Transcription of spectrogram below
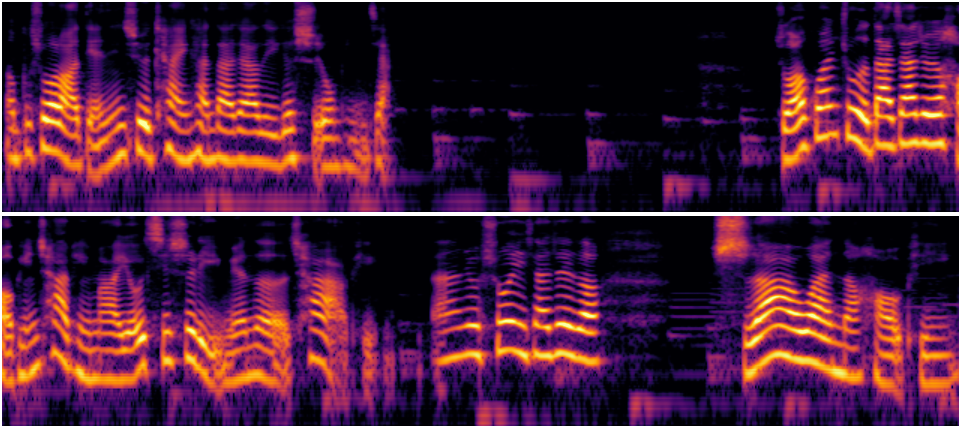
那不说了，点进去看一看大家的一个使用评价。主要关注的大家就是好评差评嘛，尤其是里面的差评。当然就说一下这个十二万的好评，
